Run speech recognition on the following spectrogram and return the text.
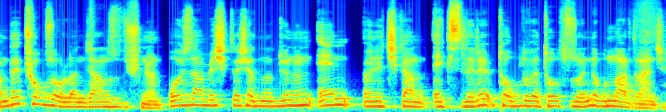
denklemde çok zorlanacağınızı düşünüyorum. O yüzden Beşiktaş adına dünün en öne çıkan eksileri toplu ve topsuz oyunda bunlardı bence.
